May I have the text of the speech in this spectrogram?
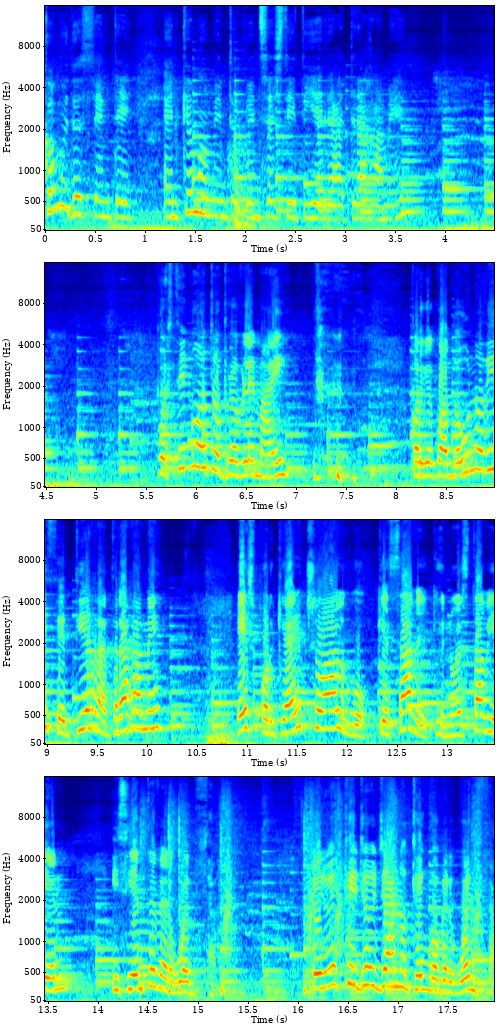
Como docente, ¿en qué momento pensaste tierra, trágame? Pues tengo otro problema ahí. Porque cuando uno dice tierra, trágame, es porque ha hecho algo que sabe que no está bien y siente vergüenza. Pero es que yo ya no tengo vergüenza.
